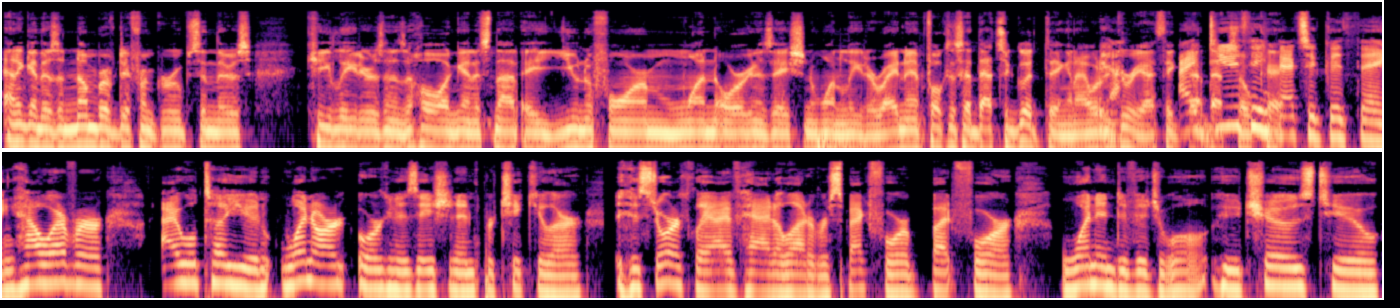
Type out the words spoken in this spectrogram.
and again, there's a number of different groups and there's key leaders and as a whole, again, it's not a uniform, one organization, one leader, right? And folks have said that's a good thing, and I would Yeah. agree. I think that, I that's do okay. think that's a good thing. However, I will tell you, in one art organization in particular, historically, I've had a lot of respect for, but for one individual who chose to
